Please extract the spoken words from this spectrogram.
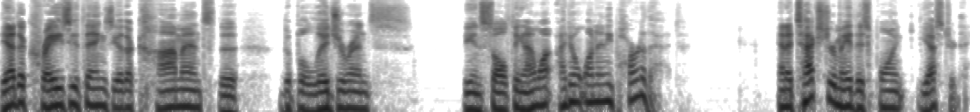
The other crazy things, the other comments, the the belligerence, the insulting, I want I don't want any part of that. And a texter made this point yesterday.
